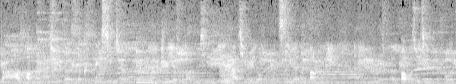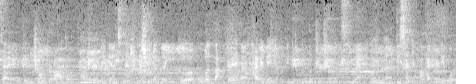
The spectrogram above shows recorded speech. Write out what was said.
找奥奥克兰大学的这个 career center，嗯，职业辅导中心，因为它其实有很多资源能帮助你。包括最近，比如说在跟 John Dorado，他是那边 International Student 的一个顾问吧，对，呃，他这边也会给你很多的支持和资源，嗯，呃，第三点的话还是 network，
